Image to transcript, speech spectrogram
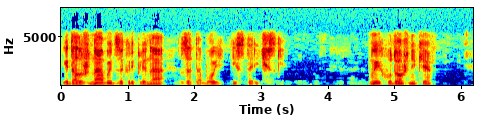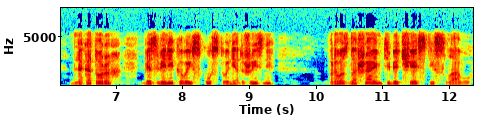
и должна быть закреплена за тобой исторически. Мы, художники, для которых без великого искусства нет жизни, провозглашаем тебе честь и славу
